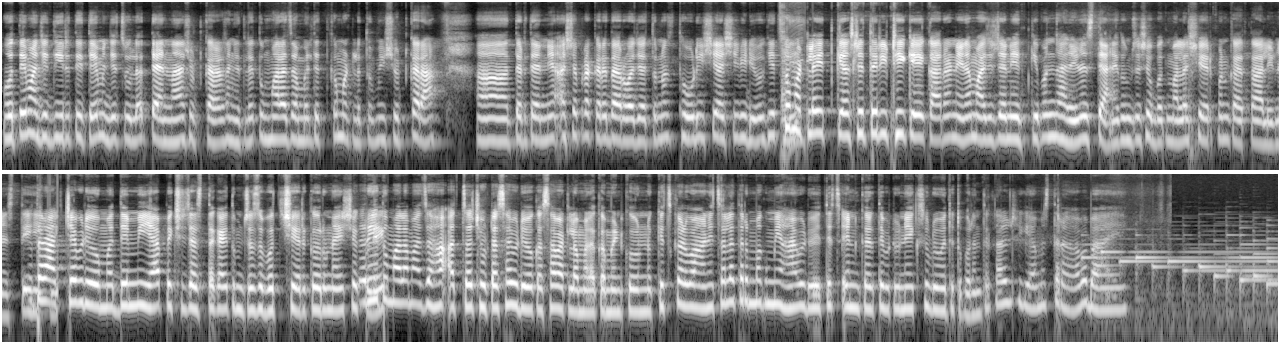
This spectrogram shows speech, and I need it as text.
होते माझे दीर तिथे म्हणजे चुलत त्यांना शूट करायला सांगितलं. तुम्हाला जमेल तितकं म्हटलं तुम्ही शूट करा. तर त्यांनी अशा प्रकारे दरवाज्यातूनच थोडीशी अशी व्हिडिओ घेतली. म्हटलं इतके असले तरी ठीक आहे. कारण आहे ना माझ्याच्याने इतकी पण झाली नसते आणि तुमच्यासोबत मला शेअर पण करता आली नसते. तर आजच्या व्हिडिओमध्ये मी यापेक्षा जास्त काही तुमच्यासोबत शेअर करू नाही शकले. तुम्हाला माझा हा आजचा छोटासा व्हिडिओ कसा वाटला मला कमेंट करून नक्कीच कळवा. आणि चला तर मग मी हा व्हिडिओ इथेच एंड करते. भेटून नेक्स्ट व्हिडिओमध्ये तोपर्यंत काळजी घ्या. मस्त राहा. Bye Thank you.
